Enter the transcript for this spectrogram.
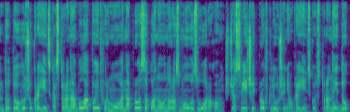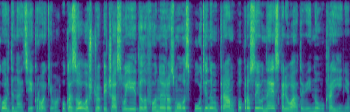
До того ж, українська сторона була поінформована про заплановану розмову з ворогом, що свідчить про включення української сторони до координації кроків. Показово, що під час своєї телефонної розмови з Путіним Трамп попросив не ескалювати війну в Україні.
